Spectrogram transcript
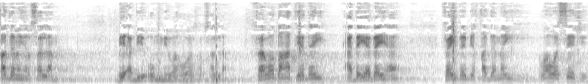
قدمي صلى الله عليه وسلم بأبي أمي وهو صلى الله عليه وسلم. فوضعت يديه يديها فإذا بقدميه وهو ساجد.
